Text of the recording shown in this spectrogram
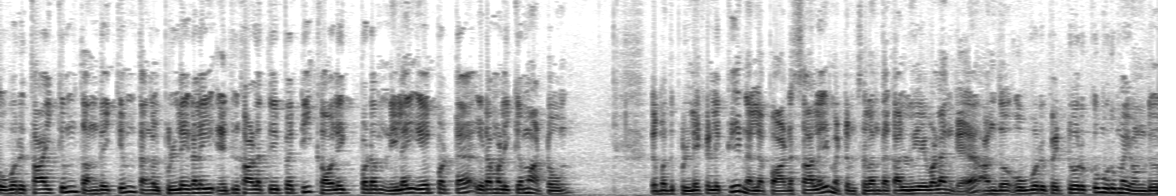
ஒவ்வொரு தாய்க்கும் தந்தைக்கும் தங்கள் பிள்ளைகளை எதிர்காலத்தை பற்றி கவலைப்படும் நிலை ஏற்பட்ட இடமளிக்க மாட்டோம். எமது பிள்ளைகளுக்கு நல்ல பாடசாலை மற்றும் சிறந்த கல்வியை வழங்க அந்த ஒவ்வொரு பெற்றோருக்கும் உரிமை உண்டு.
